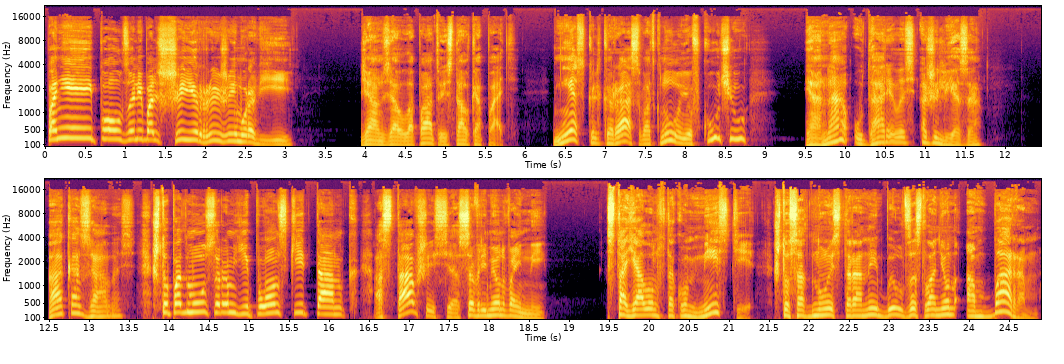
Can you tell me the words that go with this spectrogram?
По ней ползали большие рыжие муравьи. Джан взял лопату и стал копать. Несколько раз воткнул ее в кучу, и она ударилась о железо. А оказалось, что под мусором японский танк, оставшийся со времен войны. Стоял он в таком месте, что с одной стороны был заслонен амбаром,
